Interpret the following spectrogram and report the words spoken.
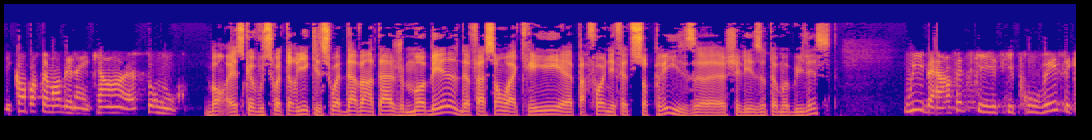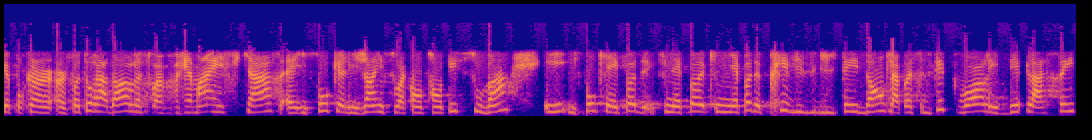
les, comportements délinquants sur nos routes. Bon, est-ce que vous souhaiteriez qu'il soit davantage mobile de façon à créer parfois un effet de surprise chez les automobilistes? Oui, ben en fait, ce qui est, ce qui est prouvé, c'est que pour qu'un photoradar là, soit vraiment efficace, euh, il faut que les gens y soient confrontés souvent et il faut qu'il n'y ait pas qu'il n'y ait pas qu'il n'y ait pas de prévisibilité. Donc, la possibilité de pouvoir les déplacer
